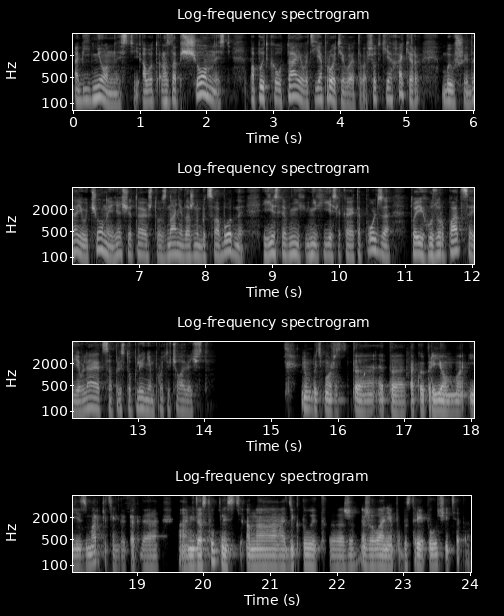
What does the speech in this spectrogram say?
объединенности, а вот разобщенность, попытка утаивать, я против этого. Все-таки я хакер бывший, да, и ученый, я считаю, что знания должны быть свободны, и если в них, в них есть какая-то польза, то их узурпация является преступлением против человечества. Ну, быть может, это такой прием из маркетинга, когда а, недоступность, она диктует э, желание побыстрее получить это.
